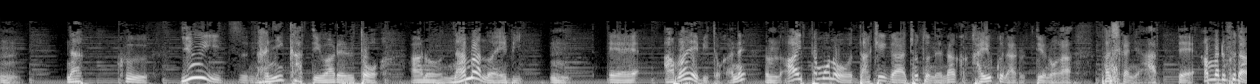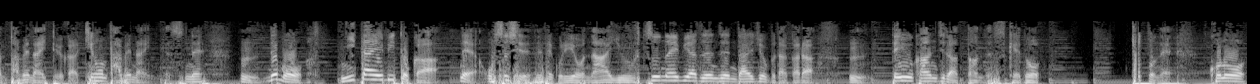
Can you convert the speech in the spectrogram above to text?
うん。なく、唯一何かって言われると、あの、生のエビ、うん。えー、甘エビとかね、うん、ああいったものだけがちょっとね、なんか痒くなるっていうのが確かにあって、あんまり普段食べないというか、基本食べないんですね。うん。でも、煮たエビとか、ね、お寿司で出てくるような、ああいう普通のエビは全然大丈夫だから、うん、っていう感じだったんですけど、ちょっとね、この、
